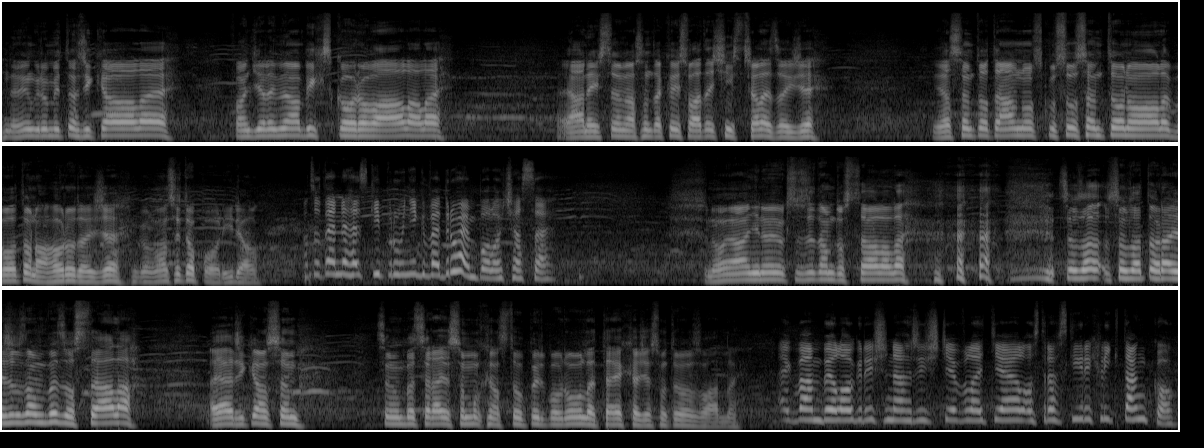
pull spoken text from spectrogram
nevím, kdo mi to říkal, ale fandili mi, abych skóroval, ale já nejsem, já jsem takový sváteční střelec, takže já jsem to tam, no zkusil jsem to, no ale bylo to nahoru, takže golman si to pohlídal. A co ten hezký průnik ve druhém poločase? No já ani nevím, jak jsem se tam dostal, ale jsem, za, jsem za to rád, že jsem tam vůbec dostal a, a já říkám, jsem, jsem vůbec rád, že jsem mohl nastoupit po dvou letech a že jsme to zvládli. Jak vám bylo, když na hřiště vletěl ostravský rychlík Tanko?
